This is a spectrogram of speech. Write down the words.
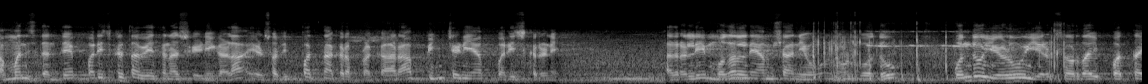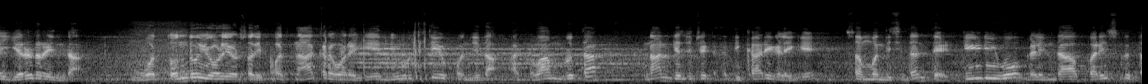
ಸಂಬಂಧಿಸಿದಂತೆ ಪರಿಷ್ಕೃತ ವೇತನ ಶ್ರೇಣಿಗಳ ಎರಡ್ ಸಾವಿರದ ಇಪ್ಪತ್ನಾಲ್ಕರ ಪ್ರಕಾರ ಪಿಂಚಣಿಯ ಪರಿಷ್ಕರಣೆ ಅದರಲ್ಲಿ ಮೊದಲನೇ ಅಂಶ ನೀವು ನೋಡ್ಬೋದು. ಒಂದು ಏಳು ಎರಡು ಸಾವಿರದ ಇಪ್ಪತ್ತ ಎರಡರಿಂದ ಮೂವತ್ತೊಂದು ಏಳು ಎರಡು ಸಾವಿರದ ಇಪ್ಪತ್ನಾಲ್ಕರವರೆಗೆ ನಿವೃತ್ತಿ ಹೊಂದಿದ ಅಥವಾ ಮೃತ ನಾನ್ ಗೆಜೆಟೆಡ್ ಅಧಿಕಾರಿಗಳಿಗೆ ಸಂಬಂಧಿಸಿದಂತೆ ಡಿಡಿಒಗಳಿಂದ ಪರಿಷ್ಕೃತ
